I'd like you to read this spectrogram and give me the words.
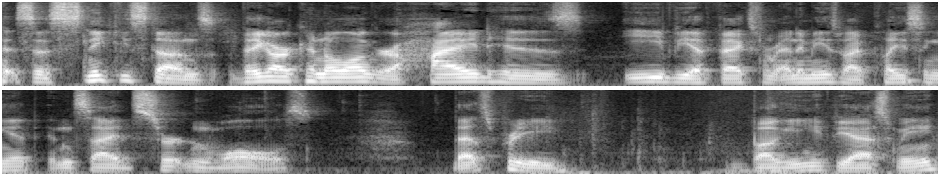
It says Sneaky Stuns. Veigar can no longer hide his EVFX from enemies by placing it inside certain walls. That's pretty buggy, if you ask me.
